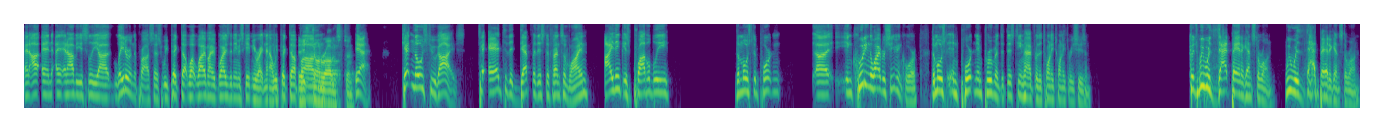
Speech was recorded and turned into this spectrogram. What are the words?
and uh, and and obviously uh, later in the process we picked up what why am I why is the name escape me right now? We picked up um, John Robinson. Yeah, getting those two guys to add to the depth of this defensive line, I think is probably the most important, uh, including the wide receiving corps, the most important improvement that this team had for the 2023 season. Because we were that bad against the run. We were that bad against the run.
